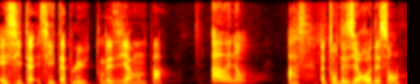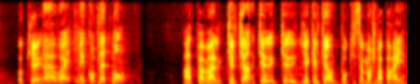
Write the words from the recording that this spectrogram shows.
Et s'il t'a plu, ton désir monte pas? Ah ouais, non. Ah, Ah, ton désir redescend. ok. Ah ouais, mais complètement. Ah, pas mal. Quelqu'un, quel- quel- il y a quelqu'un pour qui ça marche pas pareil?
